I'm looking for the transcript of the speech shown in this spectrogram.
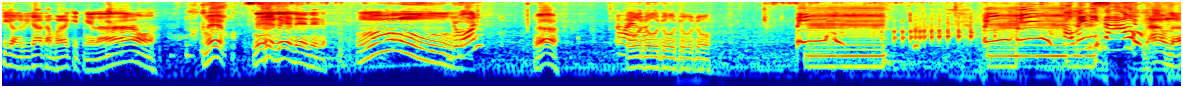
จียองกับจีเจ้าทำภารกิจไงแล้วนี่นี่นี่นี่นี่นี่อืมร้อนเอออะไรดูอะดูดูดูดู เขาไม่มีซาวอ้าวเหรอ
